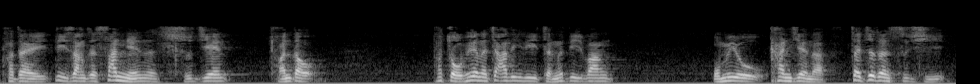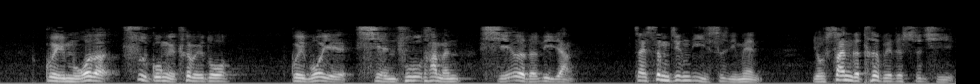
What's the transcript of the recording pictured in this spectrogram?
他在地上这三年的时间传道，他走遍了加利利整个地方。我们又看见了，在这段时期，鬼魔的事工也特别多，鬼魔也显出他们邪恶的力量。在圣经历史里面，有三个特别的时期，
